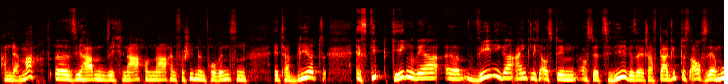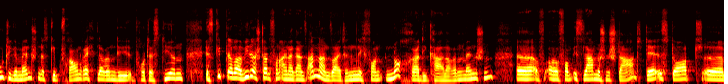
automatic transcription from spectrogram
an der Macht. Äh, sie haben sich nach und nach in verschiedenen Provinzen etabliert. Es gibt Gegenwehr äh, weniger eigentlich aus, dem, aus der Zivilgesellschaft. Da gibt es auch sehr mutige Menschen. Es gibt Frauenrechtlerinnen, die protestieren. Es gibt aber Widerstand von einer ganz anderen Seite, nämlich von noch radikaleren Menschen äh, äh vom Islamischen Staat. Der ist dort äh,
